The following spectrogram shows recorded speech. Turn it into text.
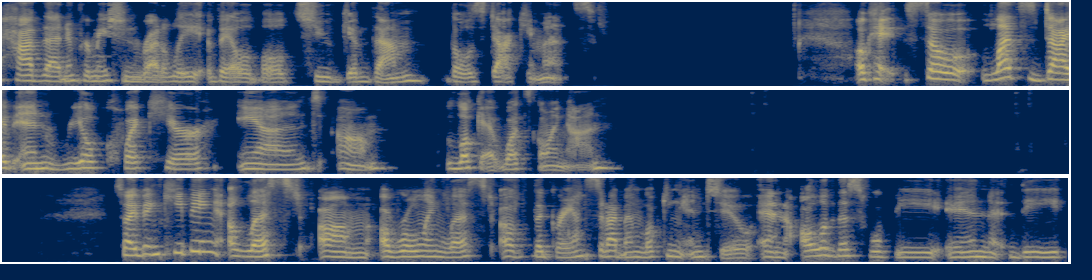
have that information readily available to give them those documents. Okay, so let's dive in real quick here and um, look at what's going on. So I've been keeping a list, um, a rolling list of the grants that I've been looking into, and all of this will be in the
